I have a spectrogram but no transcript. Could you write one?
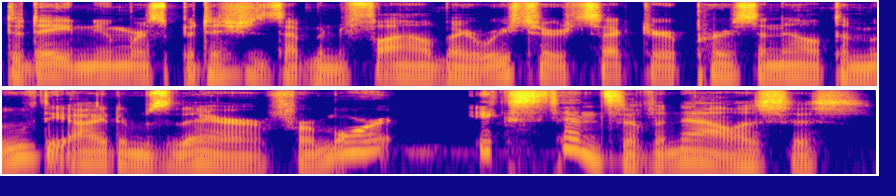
To date, numerous petitions have been filed by research sector personnel to move the items there for more extensive analysis.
